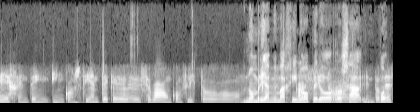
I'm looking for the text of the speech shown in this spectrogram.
eh, gente in, inconsciente que se va a un conflicto. No, hombre, ya me imagino, así, pero ¿no? Rosa, entonces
